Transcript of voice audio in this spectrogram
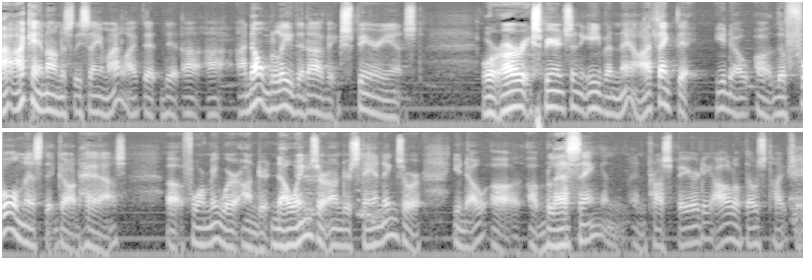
I, I can't honestly say in my life that that I, I, I don't believe that I've experienced or are experiencing even now. I think that you know uh, the fullness that God has uh, for me where under knowings or understandings or you know uh, a blessing and, and prosperity all of those types of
